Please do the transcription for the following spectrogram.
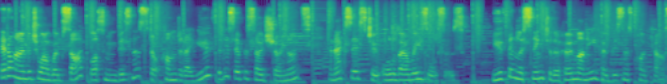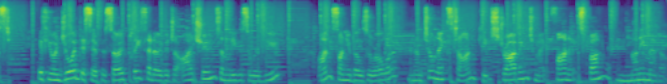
Head on over to our website, blossomingbusiness.com.au, for this episode's show notes and access to all of our resources. You've been listening to the Her Money, Her Business podcast. If you enjoyed this episode, please head over to iTunes and leave us a review. I'm Sonia Belzarolo, and until next time, keep striving to make finance fun and money matter.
